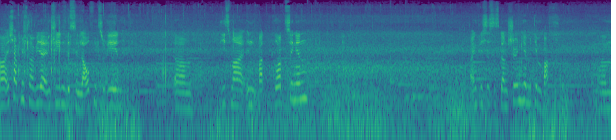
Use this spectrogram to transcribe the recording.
Ja, ich habe mich mal wieder entschieden, ein bisschen laufen zu gehen. Ähm, diesmal in Bad Krotzingen. Eigentlich ist es ganz schön hier mit dem Bach. Ähm,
